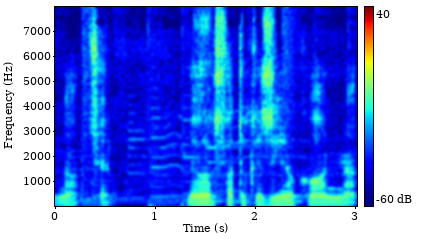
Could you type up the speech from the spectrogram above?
No, cioè, abbiamo fatto casino con...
